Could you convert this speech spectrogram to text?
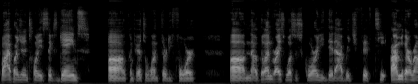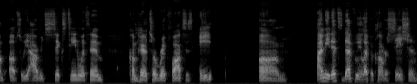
526 games uh, compared to 134. Um, now Glen Rice was a scorer and he did average 15. I'm gonna round up, so he averaged 16 with him compared to Rick Fox's eight. Um, I mean, it's definitely like a conversation.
